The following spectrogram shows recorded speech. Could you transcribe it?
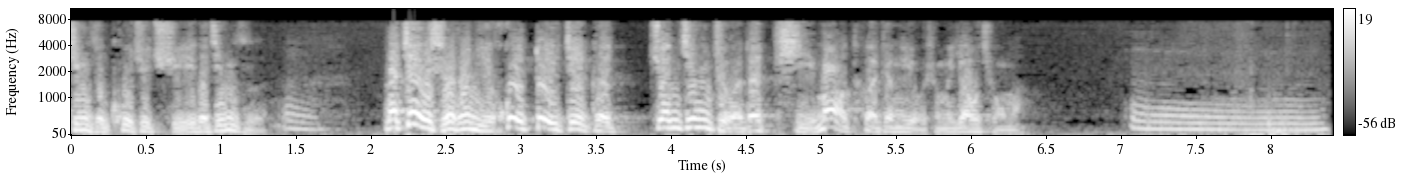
精子库去取一个精子，嗯，那这个时候你会对这个捐精者的体貌特征有什么要求吗？嗯，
